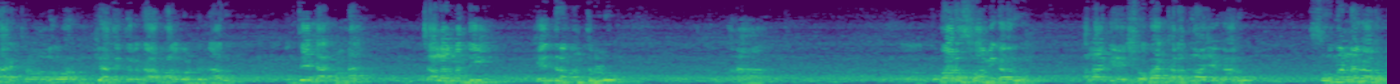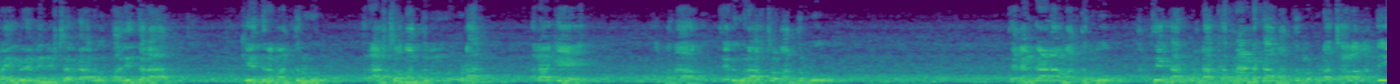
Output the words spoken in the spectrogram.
కార్యక్రమంలో వారు ముఖ్య అతిథులుగా పాల్గొంటున్నారు. అంతేకాకుండా చాలామంది కేంద్ర మంత్రులు మన కుమారస్వామి గారు అలాగే శోభా కరద్లాజే గారు సోమన్న గారు రైల్వే మినిస్టర్ గారు తదితర కేంద్ర మంత్రులు రాష్ట్ర మంత్రులను కూడా అలాగే మన తెలుగు రాష్ట్ర మంత్రులు తెలంగాణ మంత్రులు అంతేకాకుండా కర్ణాటక మంత్రులు కూడా చాలామంది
